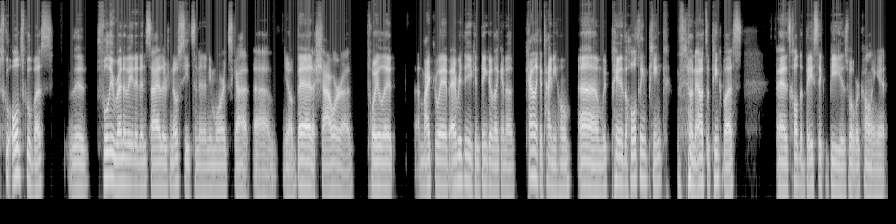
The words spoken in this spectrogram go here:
school old school bus, the fully renovated inside. There's no seats in it anymore. It's got um, you know, a bed, a shower, a toilet, a microwave, everything you can think of, like in a kind of like a tiny home. Um, we painted the whole thing pink, so now it's a pink bus, and it's called the Basic B, is what we're calling it.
